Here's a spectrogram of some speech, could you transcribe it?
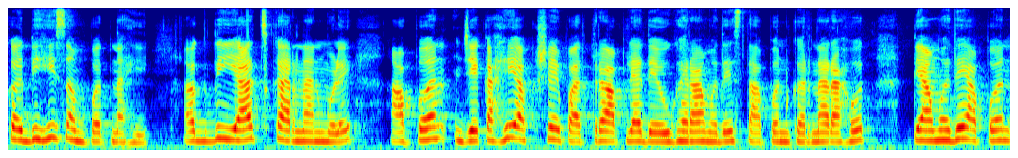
कधीही संपत नाही. अगदी याच कारणांमुळे आपण जे काही अक्षय पात्र आपल्या देवघरामध्ये स्थापन करणार आहोत त्यामध्ये आपण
